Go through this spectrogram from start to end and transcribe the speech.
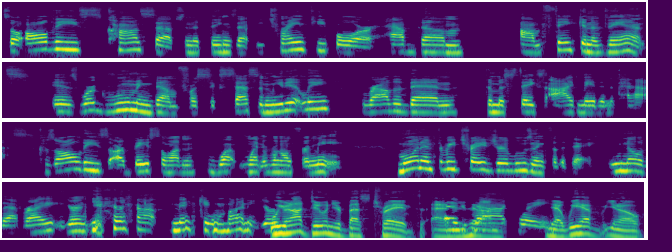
So all these concepts and the things that we train people or have them um, think in advance is we're grooming them for success immediately rather than the mistakes I've made in the past. Cause all these are based on what went wrong for me. More than three trades, you're losing for the day. You know that, right? You're you're not making money. You're, well, you're not doing your best trades, and exactly. yeah, we have you know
